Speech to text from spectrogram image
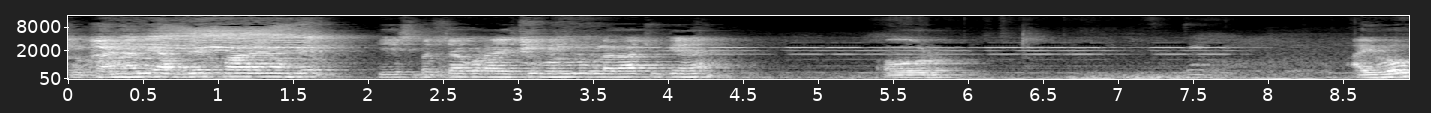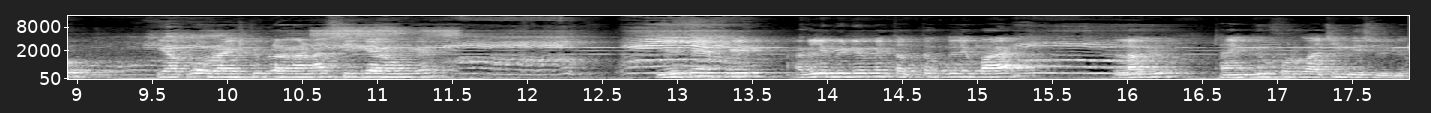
तो फाइनली आप देख पा रहे होंगे कि इस बच्चा को राइस ट्यूब हम लोग लगा चुके हैं, और आई होप कि आप लोग राइस ट्यूब लगाना सीख गए होंगे। मिलते हैं फिर अगली वीडियो में, तब तक के लिए bye love you thank you for watching this video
